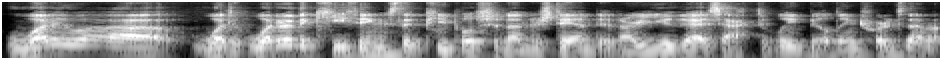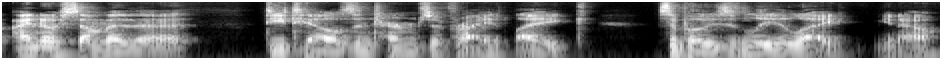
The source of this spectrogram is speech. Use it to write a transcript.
what do uh, what what are the key things that people should understand, and are you guys actively building towards them? I know some of the details in terms of right, like supposedly, like you know,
